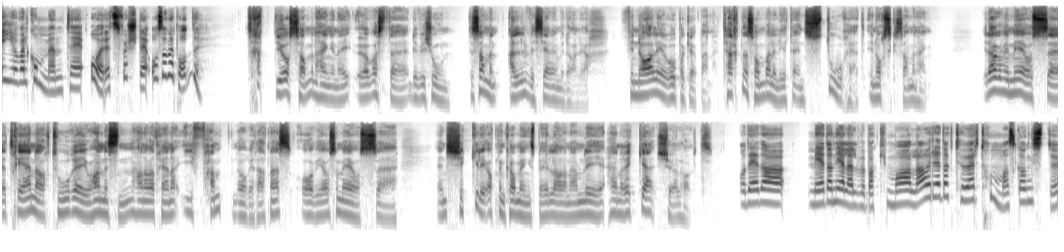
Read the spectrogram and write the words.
Hei og velkommen til årets første Åsane-pod. 30 år sammenhengende i øverste divisjon. Til sammen 11 seriemedaljer. Finale i Europacupen. Tertnes håndballelite en storhet i norsk sammenheng. I dag har vi med oss eh, trener Tore Johannessen. Han har vært trener i 15 år i Tertnes. Og vi har også med oss eh, en skikkelig up and coming spiller, nemlig Henrikke Kjølholt. Og det er da med Daniel Elvebakk Mala og redaktør Thomas Gangstø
